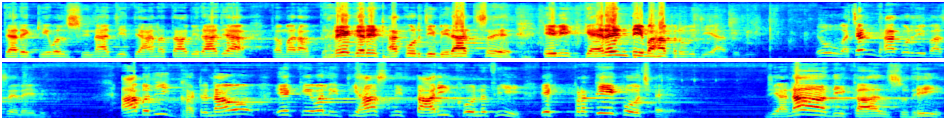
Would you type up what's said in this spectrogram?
ત્યારે કેવલ શ્રીનાથજી ત્યાં નતા બિરાજ્યા, તમારા ઘરે ઘરે ઠાકોરજી બિરાજશે એવી ગેરંટી મહાપ્રભુજી આપી દીધી. એવું વચન ઠાકોરજી પાસે લઈ લીધું. આ બધી ઘટનાઓ એ કેવલ ઇતિહાસની તારીખો નથી, એક પ્રતીકો છે. જે અનાદિકાલ સુધી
